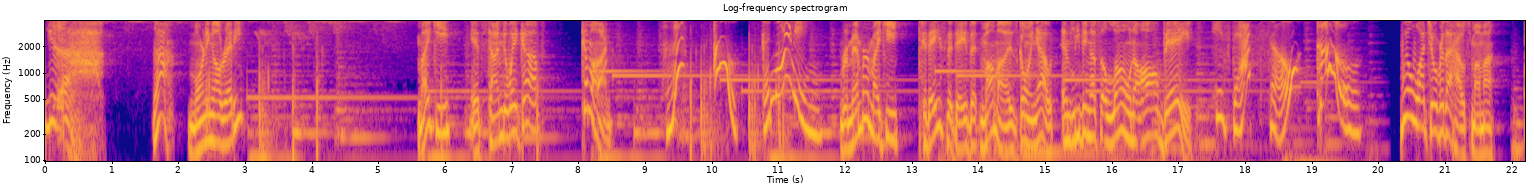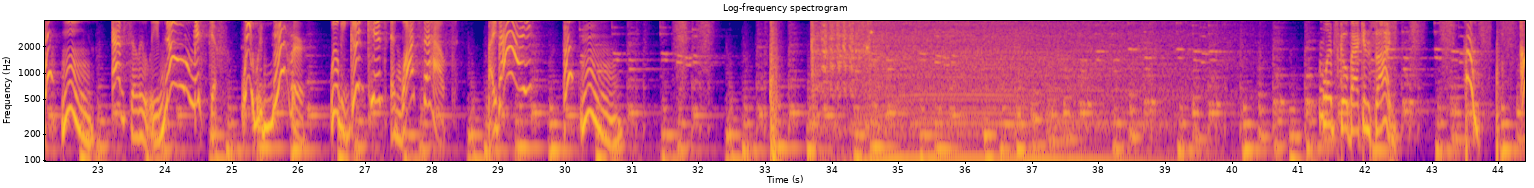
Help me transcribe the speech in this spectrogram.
Yeah. Ah, morning already? Mikey, it's time to wake up. Come on. Huh? Oh, good morning. Remember, Mikey, today's the day that Mama is going out and leaving us alone all day. Is that so? Oh, We'll watch over the house, Mama. hmm, absolutely no mischief. We would never. We'll be good kids and watch the house. Bye bye. Hmm. Let's go back inside.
